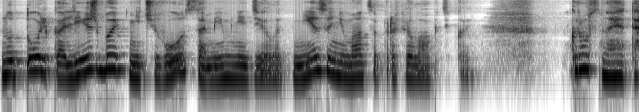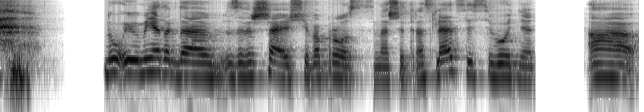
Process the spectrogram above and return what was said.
но только лишь бы ничего самим не делать, не заниматься профилактикой. Грустно это. Ну и у меня тогда завершающий вопрос нашей трансляции сегодня. А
